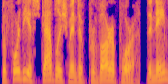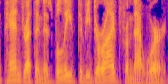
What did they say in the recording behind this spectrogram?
Before the establishment of Pravarapura, the name Pandrethan is believed to be derived from that word.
